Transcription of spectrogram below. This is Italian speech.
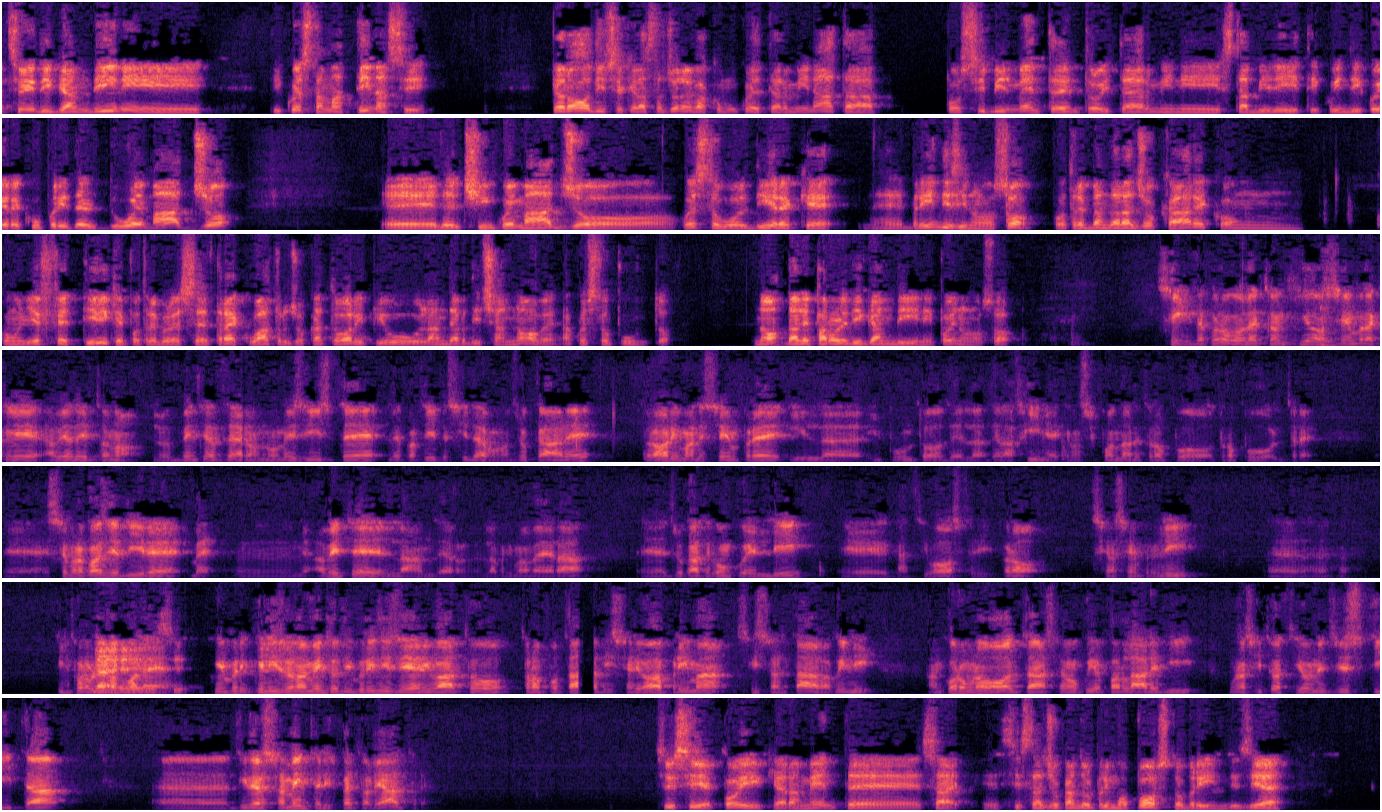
dichiarazioni di Gandini di questa mattina sì, però dice che la stagione va comunque terminata possibilmente entro i termini stabiliti, quindi con i recuperi del 2 maggio e del 5 maggio, questo vuol dire che eh, Brindisi, non lo so, potrebbe andare a giocare con, con gli effettivi che potrebbero essere 3-4 giocatori più l'Under 19 a questo punto, no? Dalle parole di Gandini, poi non lo so. Sì, da quello che ho letto anch'io sembra che abbia detto no, il 20 a 0 non esiste, le partite si devono giocare, però rimane sempre il, il punto del, della fine, che non si può andare troppo, troppo oltre. Eh, sembra quasi a dire, beh, eh, avete l'under, la primavera, eh, giocate con quelli, eh, cazzi vostri, però siamo sempre lì. Eh, il problema Beh, qual è? sì. Che, che l'isolamento di Brindisi è arrivato troppo tardi, se arrivava prima si saltava, quindi ancora una volta stiamo qui a parlare di una situazione gestita eh, diversamente rispetto alle altre. Sì, sì, e poi chiaramente, sai, si sta giocando il primo posto Brindisi, eh.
